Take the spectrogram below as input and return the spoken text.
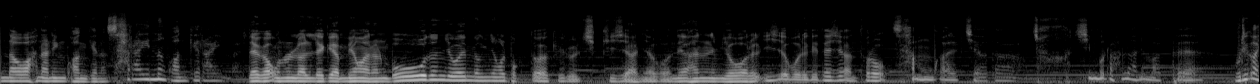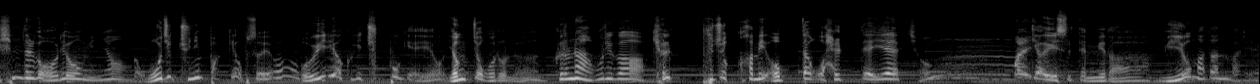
나와 하나님 관계는 살아있는 관계라 이 말이에요. 내가 오늘날 내게 명하는 모든 여호와의 명령을 복도와 규를 지키지 아니하고 내 하나님 여호와를 잊어버리게 되지 않도록 삼갈지어다. 진심으로 하나님 앞에 우리가 힘들고 어려우면요 오직 주님밖에 없어요 오히려 그게 축복이에요 영적으로는 그러나 우리가 결 부족함이 없다고 할 때에 정말 깨어 있을 때입니다 위험하단 말이에요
